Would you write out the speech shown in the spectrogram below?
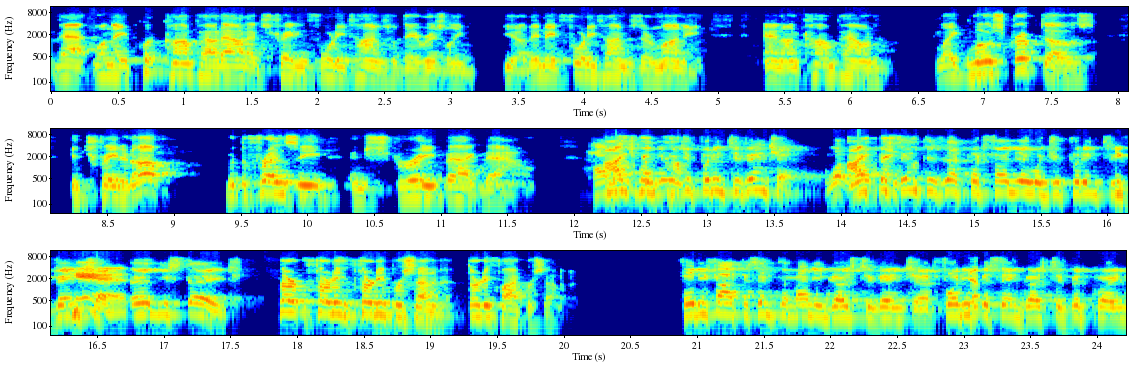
that when they put compound out, it's trading 40 times what they originally, you know, they made 40 times their money and on compound, like most cryptos, it traded up with the frenzy and straight back down. How much money would you put into venture? What, what percentage of that portfolio would you put into you venture, can't. early stage? 30, 30% of it, 35% of it. 35% of the money goes to venture, 40% yep. goes to Bitcoin,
